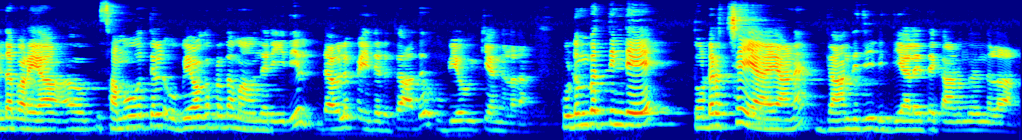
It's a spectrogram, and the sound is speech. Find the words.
എന്താ പറയാ സമൂഹത്തിൽ ഉപയോഗപ്രദമാവുന്ന രീതിയിൽ ഡെവലപ്പ് ചെയ്തെടുക്കുക അത് ഉപയോഗിക്കുക എന്നുള്ളതാണ്. കുടുംബത്തിന്റെ തുടർച്ചയായാണ് ഗാന്ധിജി വിദ്യാലയത്തെ കാണുന്നത് എന്നുള്ളതാണ്.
